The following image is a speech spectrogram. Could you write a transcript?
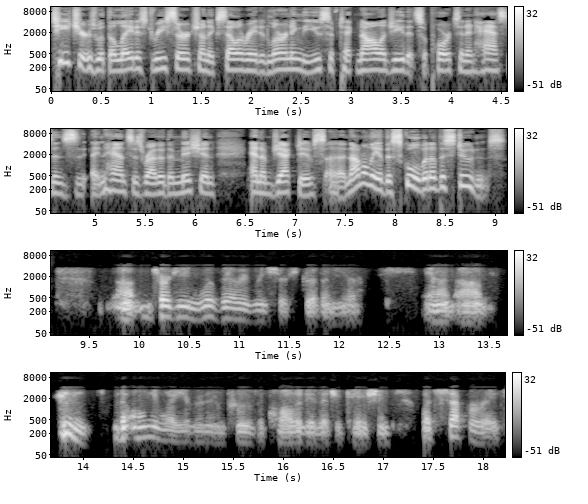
teachers with the latest research on accelerated learning, the use of technology that supports and enhances, enhances rather the mission and objectives, uh, not only of the school, but of the students. Um, Georgene, we're very research driven here. And um, the only way you're going to improve the quality of education, what separates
